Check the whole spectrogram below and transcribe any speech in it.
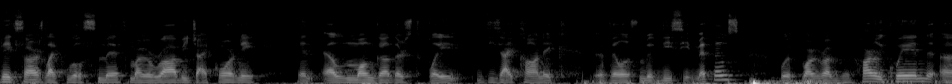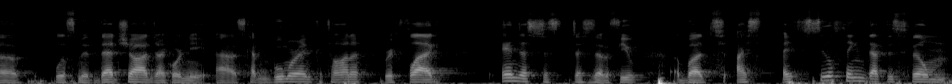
big stars like Will Smith, Margot Robbie, Jai Courtney, and among others to play these iconic villains from the DC mythos, with Margot Robbie Harley Quinn, uh, Will Smith Deadshot, Jai Courtney as Captain Boomerang, Katana, Rick Flag, and just just just a few. But I, I still think that this film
